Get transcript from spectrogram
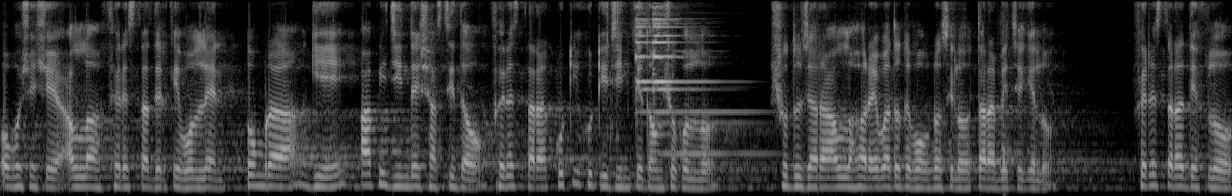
অবশেষে আল্লাহ ফেরেস্তাদেরকে বললেন, তোমরা গিয়ে পাপি জিনদের শাস্তি দাও। ফেরেস্তারা কোটি কোটি জিনকে ধ্বংস করল। শুধু যারা আল্লাহর এবাদতে মগ্ন ছিল, তারা বেঁচে গেল। ফেরেস্তারা দেখল,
